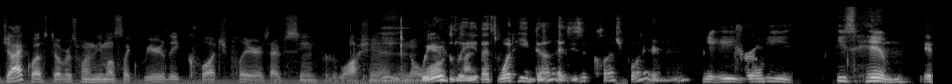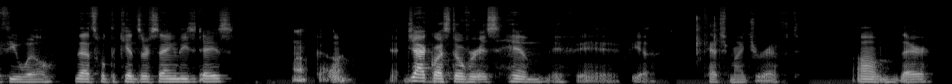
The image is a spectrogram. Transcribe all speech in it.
Jack Westover is one of the most like weirdly clutch players I've seen for Washington in a Weirdly, time. that's what he does. He's a clutch player, man. He- he- True. he- he's him, if you will. That's what the kids are saying these days. Oh god. Jack Westover is him, if if you catch my drift. Um, there.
